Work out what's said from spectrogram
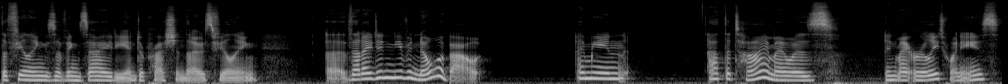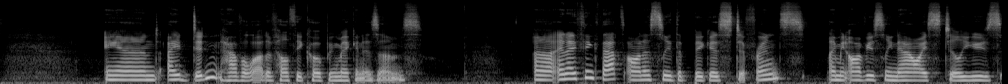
the feelings of anxiety and depression that I was feeling uh, that I didn't even know about. I mean, at the time, I was in my early 20s and I didn't have a lot of healthy coping mechanisms. Uh, and I think that's honestly the biggest difference. I mean, obviously, now I still use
